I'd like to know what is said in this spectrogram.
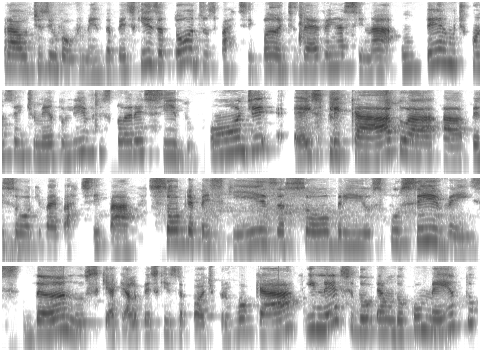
para o desenvolvimento da pesquisa todos os participantes devem assinar um termo de consentimento livre esclarecido, onde é explicado a, a pessoa que vai participar sobre a pesquisa, sobre os possíveis danos que aquela pesquisa pode provocar. E nesse do, é um documento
